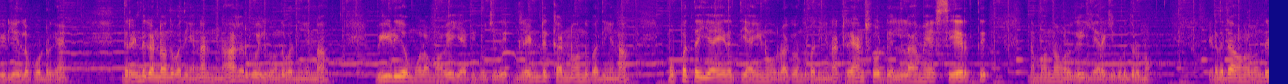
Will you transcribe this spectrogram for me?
வீடியோ இதில் போட்டிருக்கேன். இந்த ரெண்டு கண்ணை வந்து பார்த்திங்கன்னா நாகர்கோவிலுக்கு வந்து பார்த்திங்கன்னா வீடியோ மூலமாகவே ஏற்றி போச்சுது. ரெண்டு கண் வந்து பார்த்திங்கன்னா முப்பத்தையாயிரத்தி ஐநூறுரூவாக்கு வந்து பார்த்திங்கன்னா டிரான்ஸ்போர்ட் எல்லாமே சேர்த்து நம்ம வந்து அவங்களுக்கு இறக்கி கொடுத்துருந்தோம். கிட்டத்தட்ட அவங்களுக்கு வந்து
